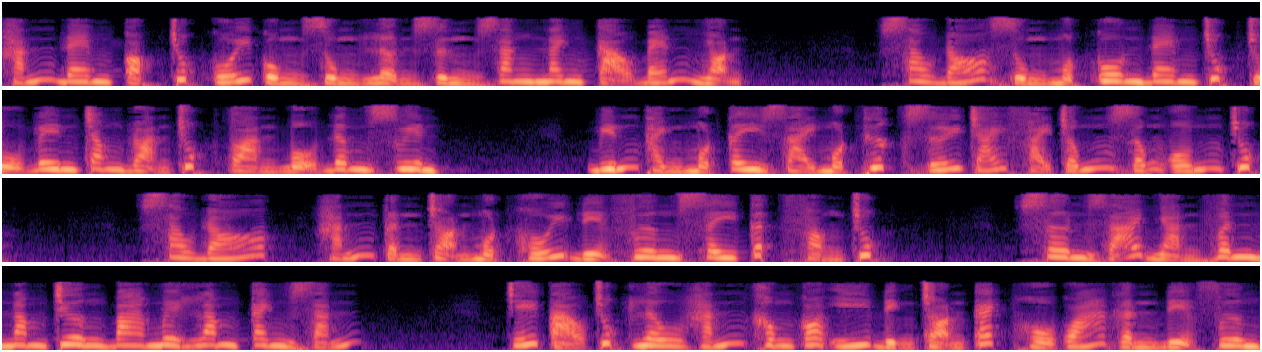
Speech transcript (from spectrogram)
Hắn đem cọc trúc cuối cùng dùng lợn rừng răng nanh cạo bén nhọn. Sau đó dùng một côn đem trúc chủ bên trong đoạn trúc toàn bộ đâm xuyên. Biến thành một cây dài một thước dưới trái phải trống giống ốm trúc. Sau đó, hắn cần chọn một khối địa phương xây cất phòng trúc. Sơn giã nhàn vân năm chương 35 canh rắn. Chế tạo trúc lâu hắn không có ý định chọn cách hồ quá gần địa phương.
